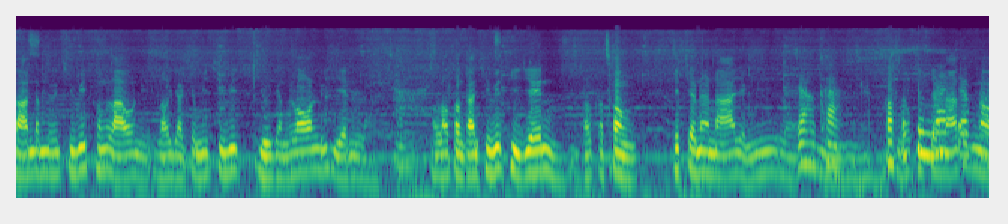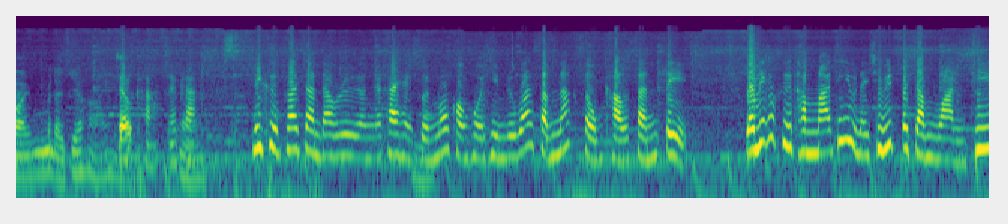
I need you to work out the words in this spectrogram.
การดำเนินชีวิตของเรานี่เราอยากจะมีชีวิตอยู่อย่างร้อนหรือเย็นล่ะใช่เราต้องการชีวิตที่เย็น เราก็ต้องพิจารณาอย่างนี้แหละเจ้าค่ะอืมขอบพระเราคุพิณจารมากณาเจ้าสักหน่ค่ะอยไม่ได้เสียหายเจ้าค่ะนะคะ นี่คือพระอาจารย์ดาวเรืองนะคะแห่งสวนโมกของหัวหิน หรือว่าสำนักสงฆ์เขาสันติ และนี่ก็คือธรรมะที่อยู่ในชีวิตประจำวันที่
